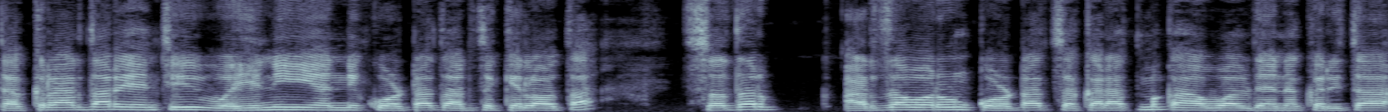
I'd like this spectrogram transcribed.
तक्रारदार यांची वहिनी यांनी कोर्टात अर्ज केला होता. सदर अर्जावरून कोर्टात सकारात्मक अहवाल देण्याकरिता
